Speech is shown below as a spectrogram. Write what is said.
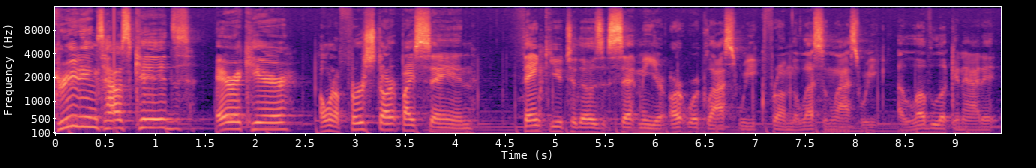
Greetings, house kids. Eric here. I want to first start by saying thank you to those that sent me your artwork last week from the lesson last week. I love looking at it.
